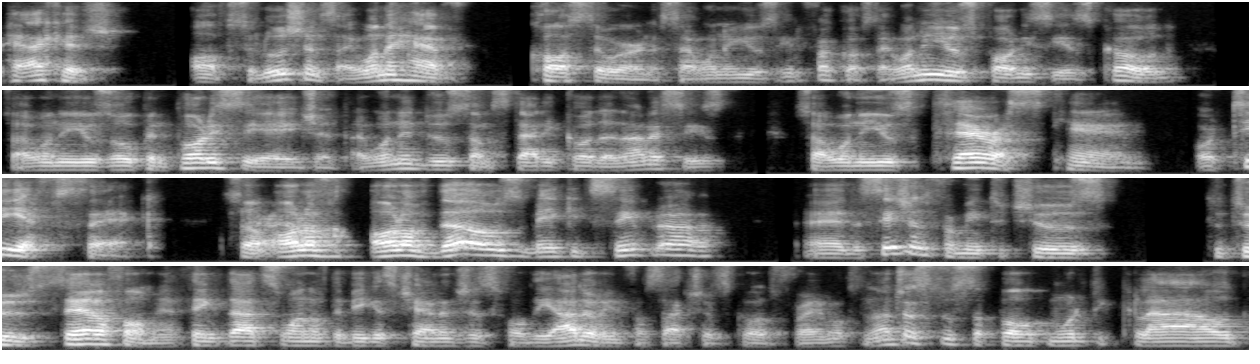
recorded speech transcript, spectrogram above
package of solutions, I want to have cost awareness. I want to use InfraCost. I want to use policy as code. So I want to use Open Policy Agent. I want to do some static code analysis. So I want to use TerraScan or TFSec. So all of all of those make it simpler uh, decisions for me to choose to choose Terraform. I think that's one of the biggest challenges for the other infrastructure as code frameworks, not just to support multi-cloud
